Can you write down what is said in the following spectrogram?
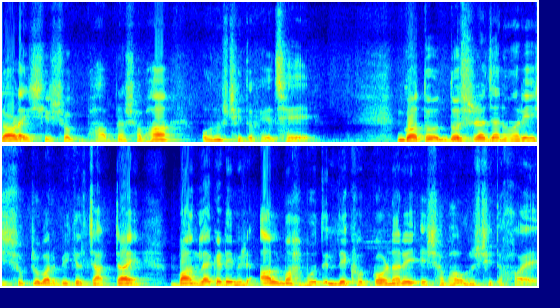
লড়াই শীর্ষক ভাবনা সভা অনুষ্ঠিত হয়েছে। গত দোসরা জানুয়ারি শুক্রবার বিকেল চারটায় বাংলা একাডেমির আল মাহমুদ লেখক কর্নারে এ সভা অনুষ্ঠিত হয়।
